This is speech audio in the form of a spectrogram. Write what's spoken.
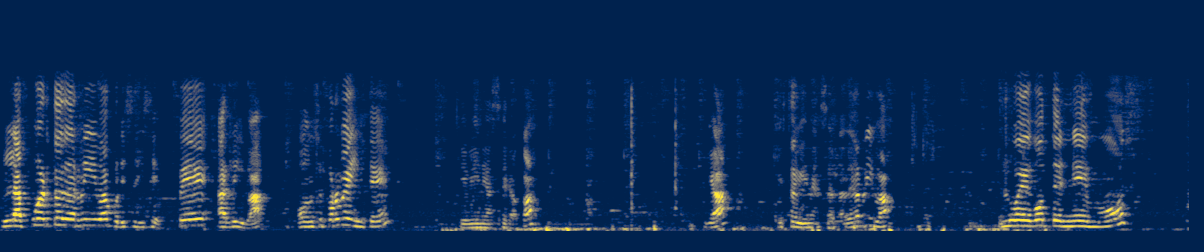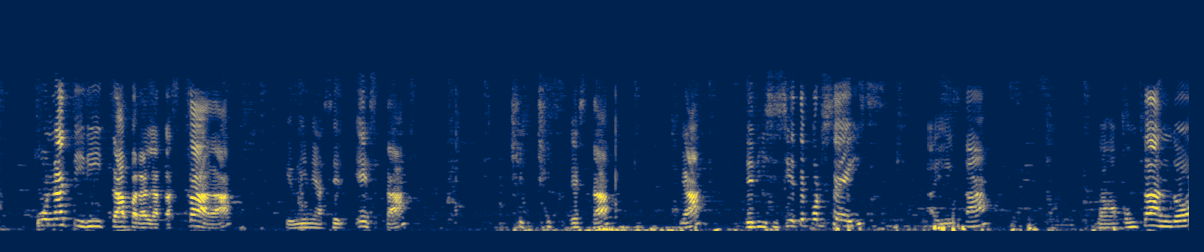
La puerta de arriba, por eso dice P arriba, 11 por 20 que viene a ser acá. ¿Ya? Esta viene a ser la de arriba. Luego tenemos una tirita para la cascada, que viene a ser esta. esta. ¿Ya? De 17 por 6. Ahí está. Van apuntando.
